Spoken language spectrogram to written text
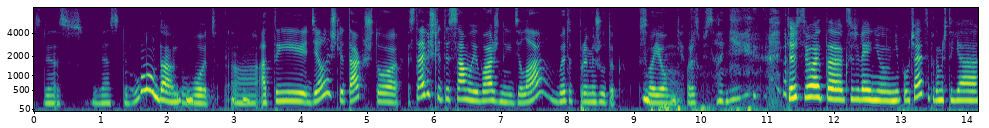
С 12, 12 до 2? Ну да. Вот. А, а ты делаешь ли так, что ставишь ли ты самые важные дела в этот промежуток? в своем расписании. Чаще всего это, к сожалению, не получается, потому что я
